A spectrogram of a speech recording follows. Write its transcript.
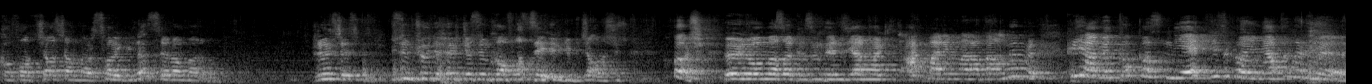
Kafan çalışanlar saygıyla selamlarım. Prenses, bizim köyde herkesin kafası zehir gibi çalışır. Hoş, öyle olmasa Kızıldeniz yanmak için akvaryumlara dalınır mı? Kıyamet kopmasın diye etkisi koyun yapılır mı?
